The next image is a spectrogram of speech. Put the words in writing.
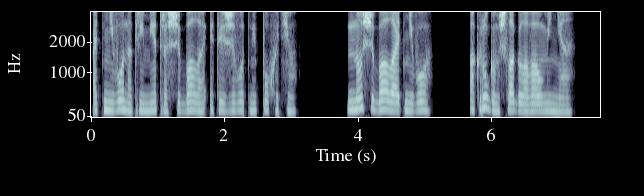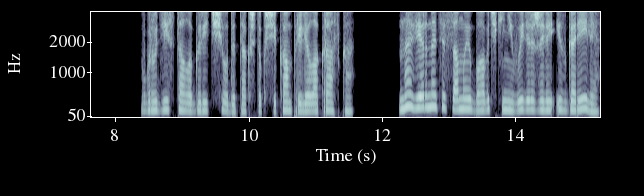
От него на три метра шибала этой животной похотью. Но шибала от него, а кругом шла голова у меня. В груди стало горячо, да так, что к щекам прилила краска. Наверное, те самые бабочки не выдержали и сгорели.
